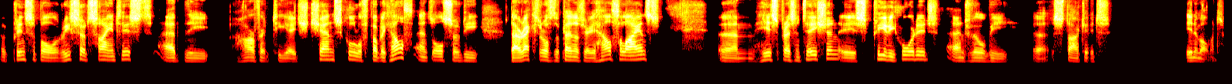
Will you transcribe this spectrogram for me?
a principal research scientist at the Harvard T.H. Chan School of Public Health and also the director of the Planetary Health Alliance. Um, his presentation is pre-recorded and will be started in a moment.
